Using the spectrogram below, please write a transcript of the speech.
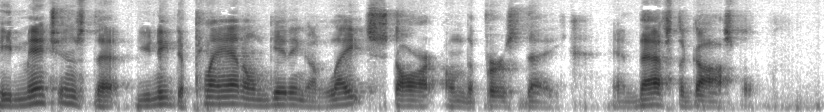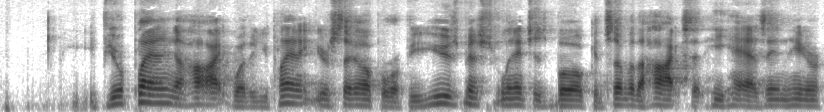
he mentions that you need to plan on getting a late start on the first day, and that's the gospel. If you're planning a hike, whether you plan it yourself or if you use Mr. Lynch's book and some of the hikes that he has in here,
